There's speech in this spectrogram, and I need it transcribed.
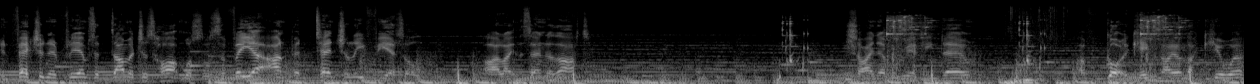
Infection inflames and damages heart muscle, severe and potentially fatal. I like the sound of that. China breaking down. I've got to keep an eye on that cure.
